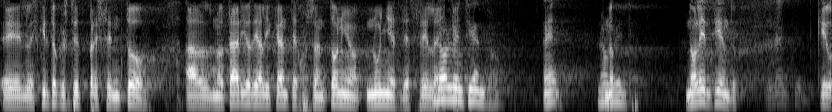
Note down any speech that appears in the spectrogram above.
eh, el escrito que usted presentó al notario de Alicante, José Antonio Núñez de Cela. No y- lo entiendo. ¿Eh? No, No. lo entiendo. No le entiendo. Que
